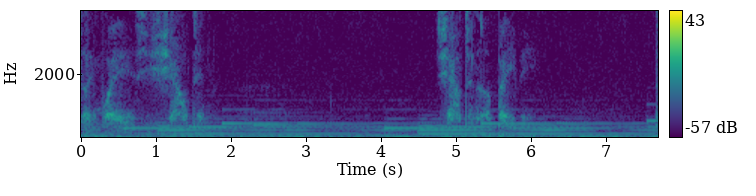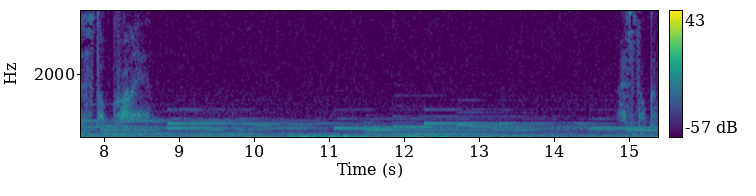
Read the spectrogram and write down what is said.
same way as you shouting, shouting at a baby to stop crying. That's not going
